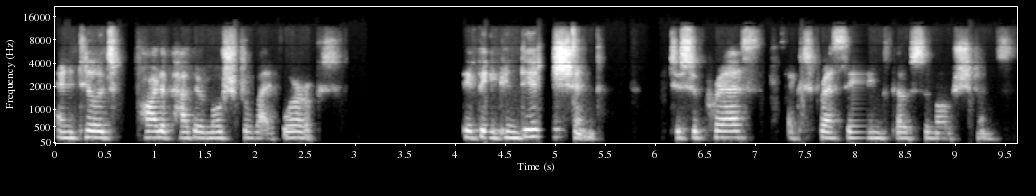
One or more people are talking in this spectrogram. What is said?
until it's part of how their emotional life works. They've been conditioned to suppress expressing those emotions.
